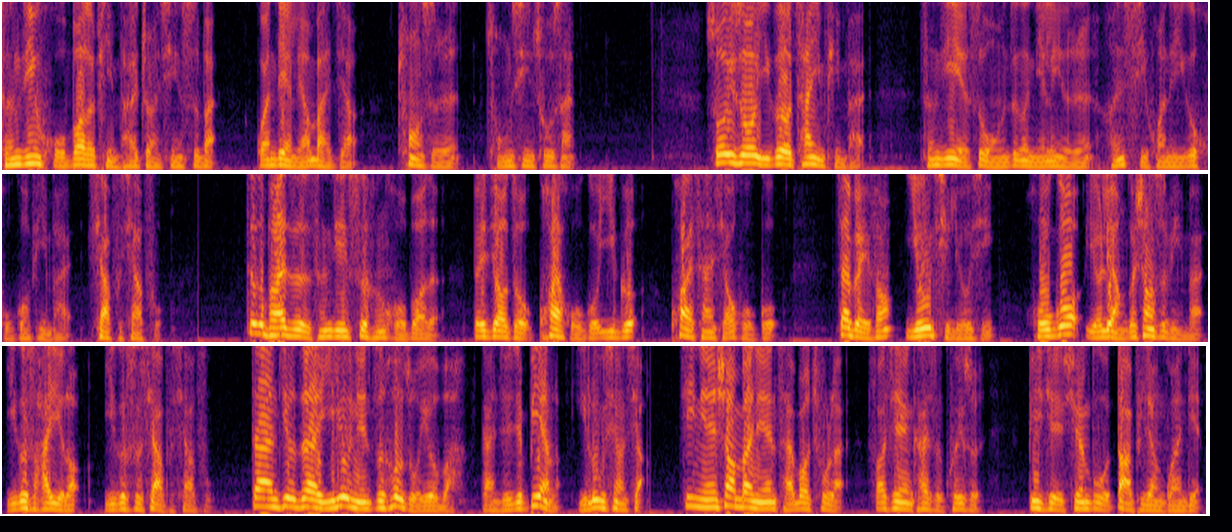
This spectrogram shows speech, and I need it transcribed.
曾经火爆的品牌转型失败，关店两百家，创始人重新出山。说一说一个餐饮品牌，曾经也是我们这个年龄的人很喜欢的一个火锅品牌——呷哺呷哺。这个牌子曾经是很火爆的，被叫做“快火锅一哥”、“快餐小火锅”，在北方尤其流行。火锅有两个上市品牌，一个是海底捞，一个是呷哺呷哺。但就在一六年之后左右吧，感觉就变了，一路向下。今年上半年财报出来，发现开始亏损。并且宣布大批量关店。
